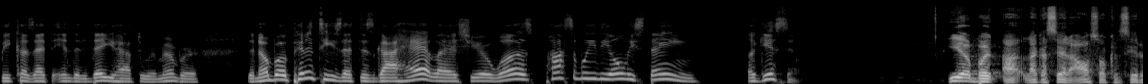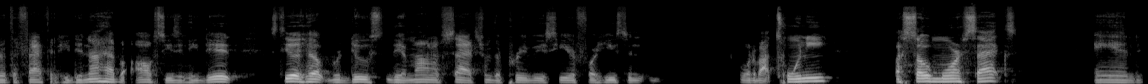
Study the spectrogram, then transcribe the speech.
because at the end of the day, you have to remember the number of penalties that this guy had last year was possibly the only stain against him. Yeah, but uh, like I said, I also consider the fact that he did not have an offseason. He did still help reduce the amount of sacks from the previous year for Houston. What about 20 or so more sacks? And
